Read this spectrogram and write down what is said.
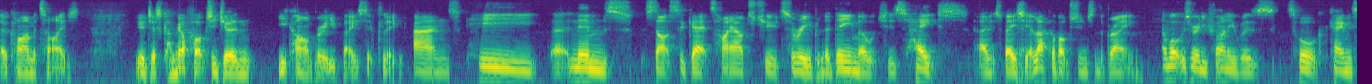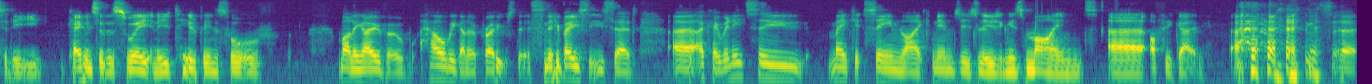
acclimatize. You're just coming off oxygen. You can't breathe basically, and he uh, Nims starts to get high altitude cerebral edema, which is HACE, and it's basically yeah. a lack of oxygen to the brain. And what was really funny was Talk came into the came into the suite and he'd, he'd been sort of mulling over how are we going to approach this and he basically said uh, okay we need to make it seem like Nims is losing his mind uh, off you go and, uh,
